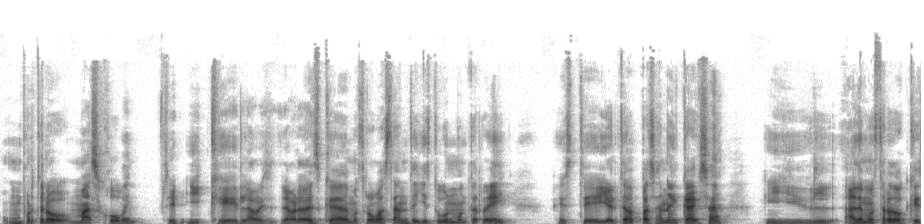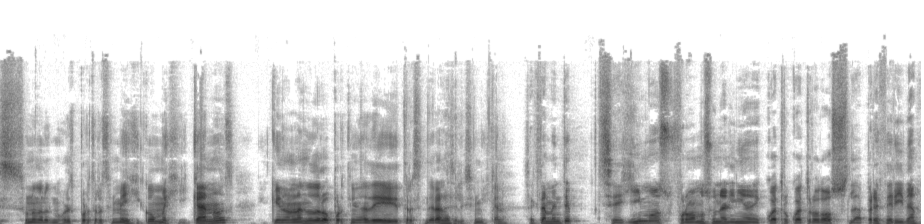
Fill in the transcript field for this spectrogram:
Un portero más joven. Sí. Y que la, la verdad es que ha demostrado bastante y estuvo en Monterrey. Este, y ahorita pasa a Necaxa y ha demostrado que es uno de los mejores porteros en México, mexicanos, que no le han dado la oportunidad de trascender a la selección mexicana. Exactamente, seguimos, formamos una línea de 4-4-2, la preferida.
